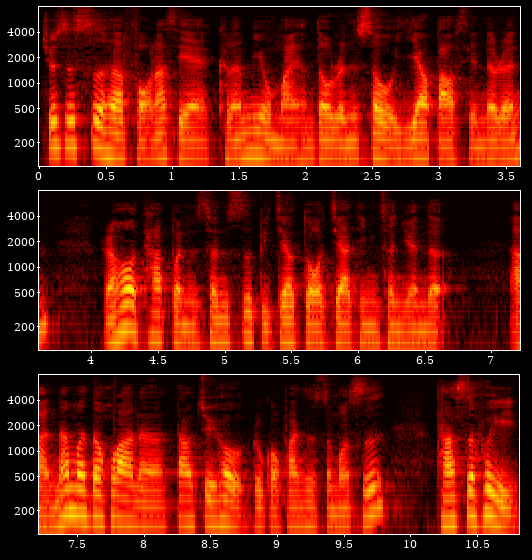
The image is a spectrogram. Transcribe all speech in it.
就是适合 for 那些可能没有买很多人寿医药保险的人，然后他本身是比较多家庭成员的。啊，那么的话呢，到最后如果发生什么事，他是会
